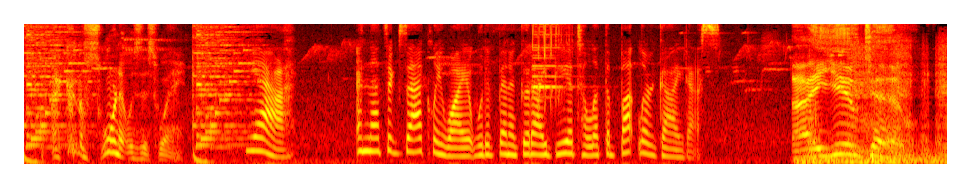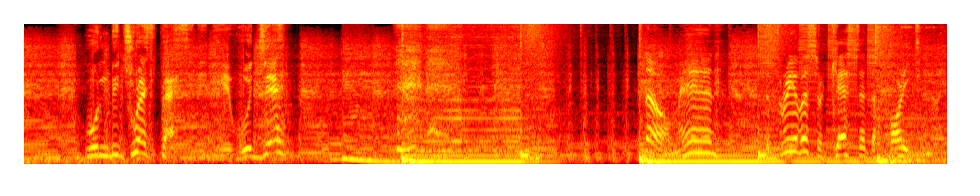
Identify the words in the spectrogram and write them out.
I could have sworn it was this way. Yeah. And that's exactly why it would have been a good idea to let the butler guide us. Hey, you two. Wouldn't be trespassing in here, would you? No, man. The three of us are guests at the party tonight.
